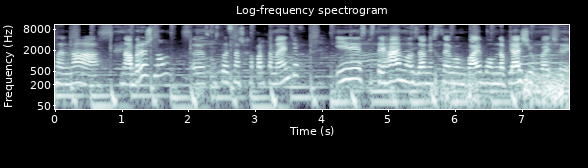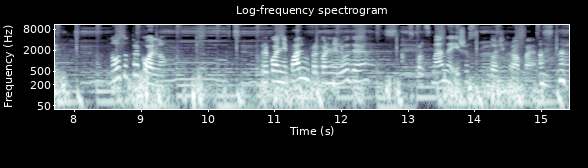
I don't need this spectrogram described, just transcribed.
Вийшли на набережну, е, спустились з наших апартаментів і спостерігаємо за місцевим вайбом на пляжі ввечері. Ну тут прикольно. Прикольні пальми, прикольні люди, спортсмени і щось дощ крапає.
